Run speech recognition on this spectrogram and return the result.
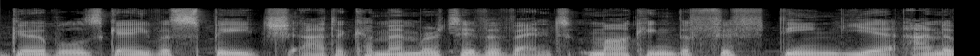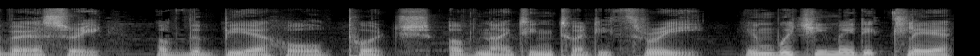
Goebbels gave a speech at a commemorative event marking the 15-year anniversary of the Beer Hall Putsch of 1923, in which he made it clear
